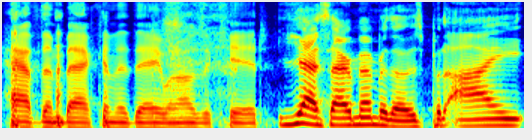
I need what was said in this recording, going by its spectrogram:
have them back in the day when I was a kid. Yes, I remember those, but I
